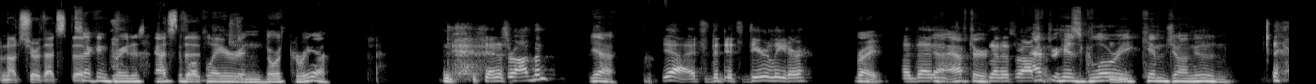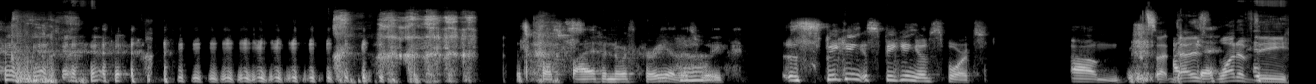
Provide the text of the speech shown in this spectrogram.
I'm not sure that's the. Second greatest basketball the- player in North Korea. Dennis Rodman? Yeah, Yeah, it's the it's dear leader, right. and then Yeah, after Dennis Rodman. after his glory, Kim Jong Un. It's plus five in North Korea this week. speaking speaking of sports, um, It's, uh, that is Okay. one of the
